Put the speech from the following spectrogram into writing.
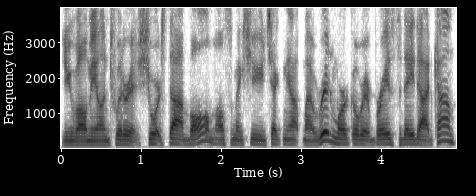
You can follow me on Twitter at shortstopball. Also, make sure you check me out my written work over at bravestoday.com.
